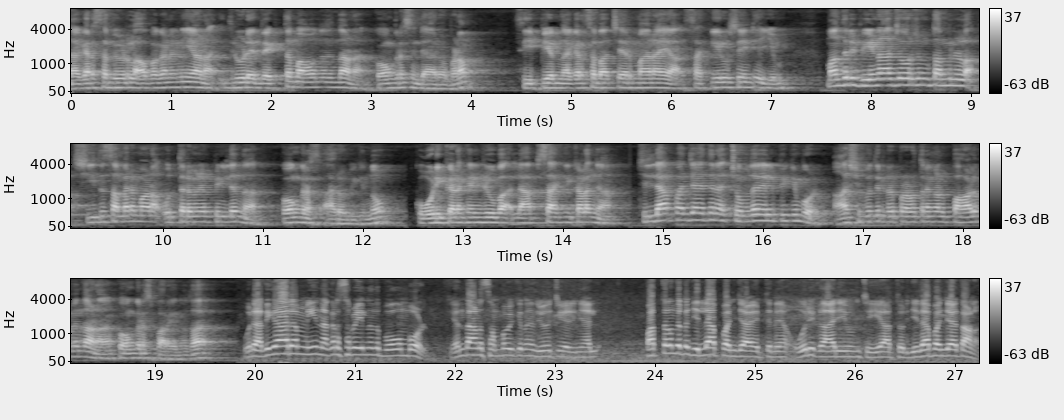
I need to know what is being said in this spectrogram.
നഗരസഭയോടുള്ള അവഗണനയാണ് ഇതിലൂടെ വ്യക്തമാവുന്നതെന്നാണ് കോൺഗ്രസിന്റെ ആരോപണം. സി പി എം നഗരസഭാ ചെയർമാനായ സക്കീർ ഹുസൈന്റെയും മന്ത്രി വീണ ജോർജും തമ്മിലുള്ള ശീതസമരമാണ് ഉത്തരവിന് പിന്നിലെന്ന് കോൺഗ്രസ് ആരോപിക്കുന്നു. കോടിക്കണക്കിന് രൂപ ലാപ്സാക്കി കളഞ്ഞ ജില്ലാ പഞ്ചായത്തിന് ചുമതല ഏൽപ്പിക്കുമ്പോൾ ആശുപത്രിയുടെ പ്രവർത്തനങ്ങൾ പാളുമെന്നാണ് കോൺഗ്രസ് പറയുന്നത്. ഒരു അധികാരം ഈ നഗരസഭയിൽ നിന്ന് പോകുമ്പോൾ എന്താണ് സംഭവിക്കുന്നതെന്ന് ചോദിച്ചു കഴിഞ്ഞാൽ പത്തനംതിട്ട ജില്ലാ പഞ്ചായത്തിന് ഒരു കാര്യവും ചെയ്യാത്തൊരു ജില്ലാ പഞ്ചായത്താണ്.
